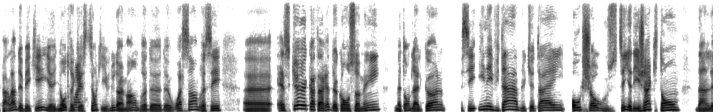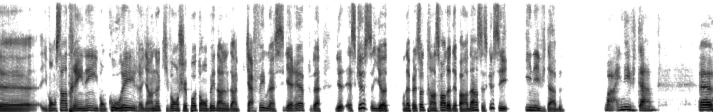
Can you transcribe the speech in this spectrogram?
parlant de béquilles, il y a une autre Ouais. question qui est venue d'un membre de, de Wassambre, c'est euh, est-ce que quand tu arrêtes de consommer, mettons, de l'alcool, c'est inévitable que tu ailles autre chose? Tu sais, il y a des gens qui tombent dans le... Ils vont s'entraîner, ils vont courir. Il y en a qui vont, je sais pas, tomber dans le, café ou dans la cigarette. Ou dans... Est-ce que y a... On appelle ça le transfert de dépendance. Est-ce que c'est inévitable? Ben, inévitable. Euh,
